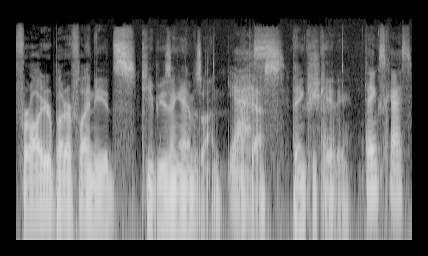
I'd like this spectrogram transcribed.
For all your butterfly needs, keep using Amazon. I Yes, guess. Thank you, Sure. Katie. thanks guys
